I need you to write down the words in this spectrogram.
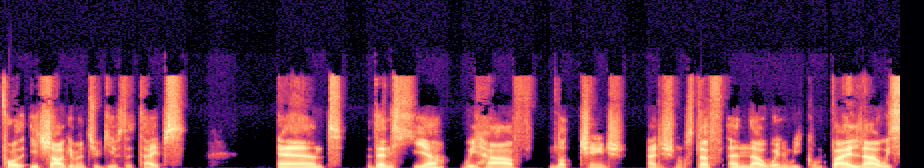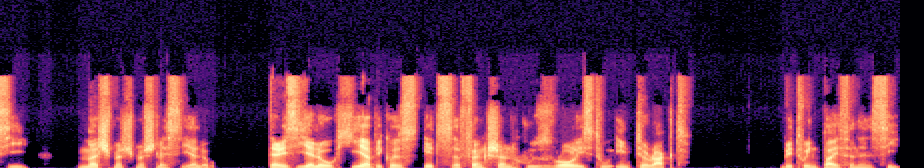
for each argument you give the types. And then here we have not changed additional stuff. And now when we compile, now we see much, much, much less yellow. There is yellow here because it's a function whose role is to interact between Python and C.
